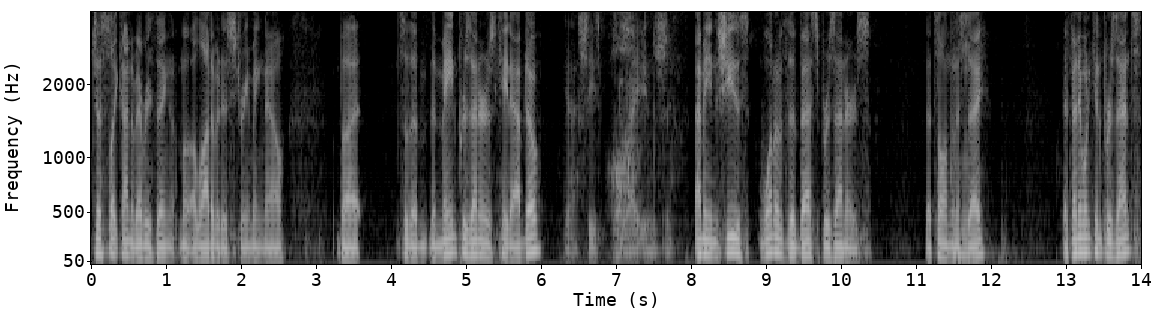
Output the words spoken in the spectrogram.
just like kind of everything, a lot of it is streaming now. But so the the main presenter is Kate Abdo. Yeah, she's great, isn't she? I mean, she's one of the best presenters. That's all I'm going to Mhm. say. If anyone can present,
